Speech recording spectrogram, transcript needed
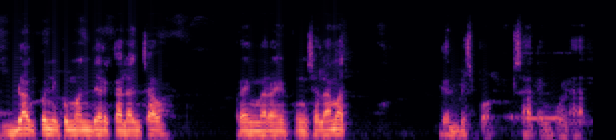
vlog po ni Commander Kalanchaw. Maraming maraming pong salamat. God bless po sa ating po lahat.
